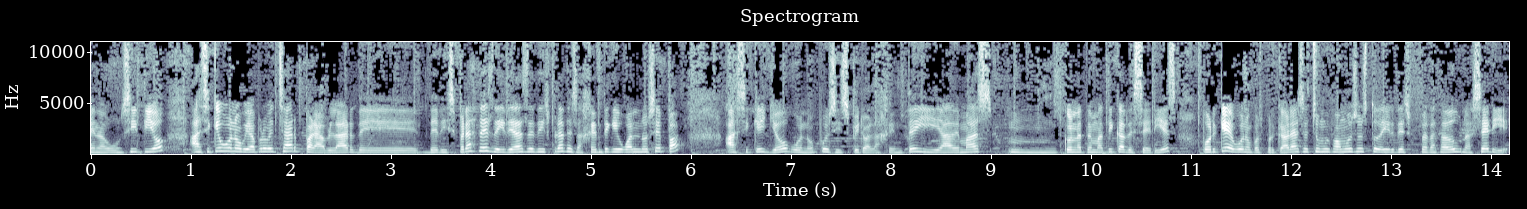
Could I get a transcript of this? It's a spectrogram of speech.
En algún sitio. Así que bueno, voy a aprovechar para hablar de, de disfraces, de ideas de disfraces a gente que igual no sepa. Así que yo, bueno, pues inspiro a la gente y además mm, con la temática de series. ¿Por qué? Bueno, pues porque ahora se ha hecho muy famoso esto de ir disfrazado de una serie.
